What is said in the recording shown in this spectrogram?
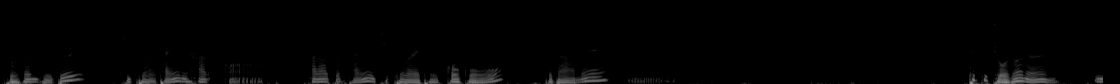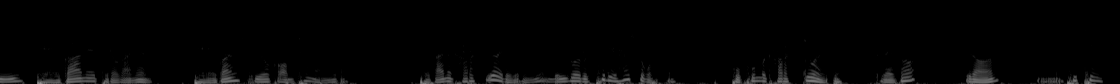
조선주들 지켜봐야 당연히 한 어, 하나 쪽 당연히 지켜봐야 될 거고 그 다음에 특히 조선은 이 배관에 들어가는 배관 수요가 엄청납니다. 배관을 갈아 끼워야 되거든요. 뭐 이거를 수리를 할 수가 없어. 부품을 갈아 끼워야 돼. 그래서 이런 어, 피팅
